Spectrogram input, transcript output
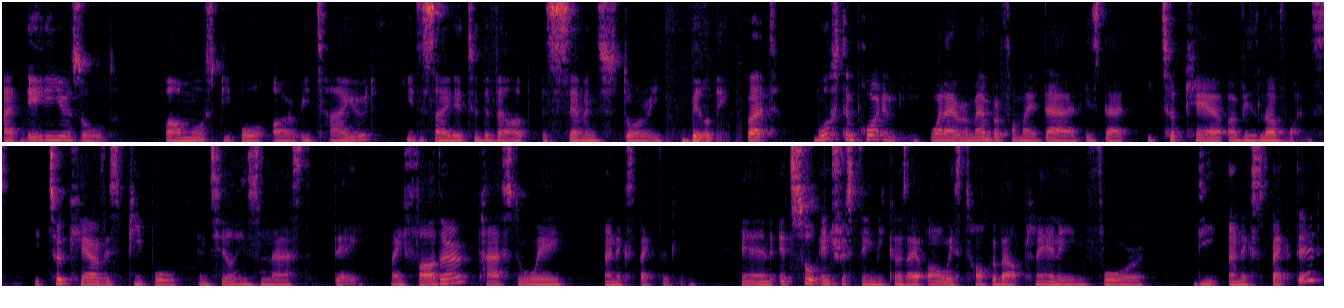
At 80 years old, while most people are retired, he decided to develop a seven story building. But most importantly, what I remember from my dad is that he took care of his loved ones. He took care of his people until his last day. My father passed away unexpectedly. And it's so interesting because I always talk about planning for the unexpected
